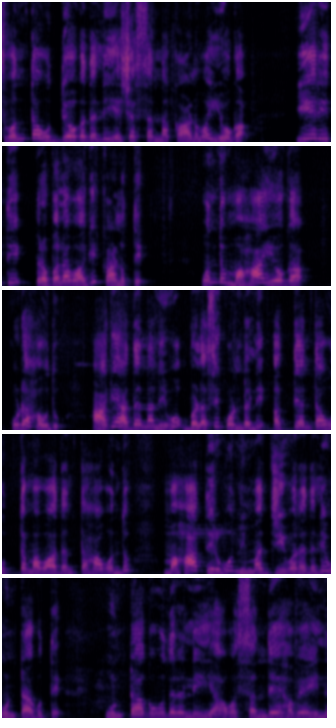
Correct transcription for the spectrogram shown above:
ಸ್ವಂತ ಉದ್ಯೋಗದಲ್ಲಿ ಯಶಸ್ಸನ್ನು ಕಾಣುವ ಯೋಗ. ಈ ರೀತಿ ಪ್ರಬಲವಾಗಿ ಕಾಣುತ್ತೆ. ಒಂದು ಮಹಾಯೋಗ ಕೂಡ ಹೌದು. ಹಾಗೆ ಅದನ್ನು ನೀವು ಬಳಸಿಕೊಂಡಲ್ಲಿ ಅತ್ಯಂತ ಉತ್ತಮವಾದಂತಹ ಒಂದು ಮಹಾ ತಿರುವು ನಿಮ್ಮ ಜೀವನದಲ್ಲಿ ಉಂಟಾಗುತ್ತೆ. ಉಂಟಾಗುವುದರಲ್ಲಿ ಯಾವ ಸಂದೇಹವೇ ಇಲ್ಲ.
